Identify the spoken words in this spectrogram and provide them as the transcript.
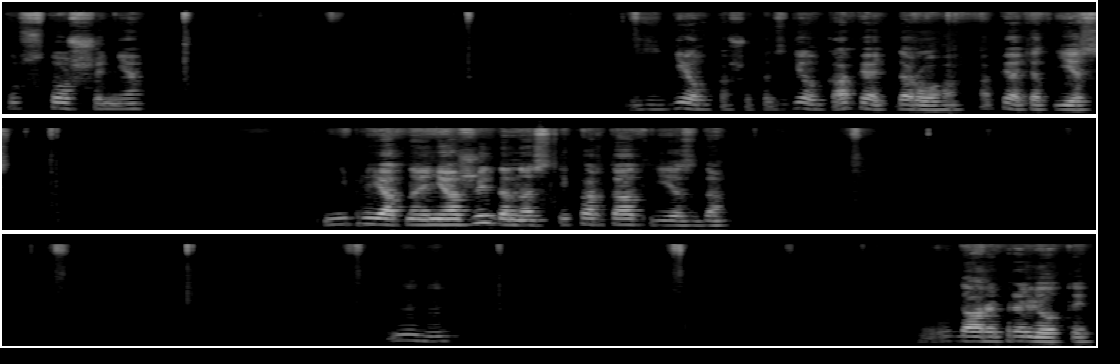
Спустошение. Сделка, что-то сделка. Опять дорога. Опять отъезд. Неприятная неожиданность и карта отъезда. Угу. Удары, прилеты.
